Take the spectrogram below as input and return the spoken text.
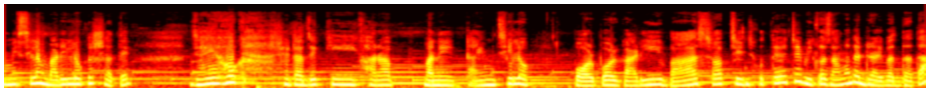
আমি ছিলাম বাড়ির লোকের সাথে। যাই হোক, সেটা যে কি খারাপ মানে টাইম ছিল, পরপর গাড়ি বাস সব চেঞ্জ করতে হয়েছে বিকজ আমাদের ড্রাইভার দাদা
